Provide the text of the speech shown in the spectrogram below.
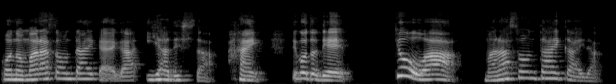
このマラソン大会が嫌でした。はい。ってことで、今日はマラソン大会だ。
